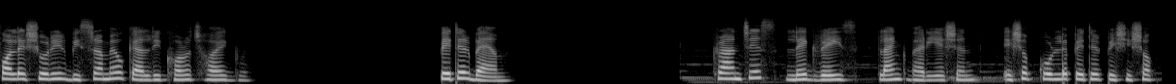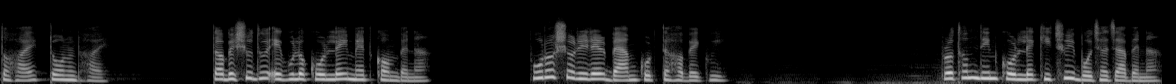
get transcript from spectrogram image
ফলে শরীর বিশ্রামেও ক্যালরি খরচ হয় পেটের ব্যায়াম। Crunches leg raise plank variation এসব করলে পেটের পেশি শক্ত হয় টোনড হয়। তবে শুধু এগুলো করলেই মেদ কমবে না। পুরো শরীরের ব্যায়াম করতে হবে, গুই। প্রথম দিন করলে কিছুই বোঝা যাবে না।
